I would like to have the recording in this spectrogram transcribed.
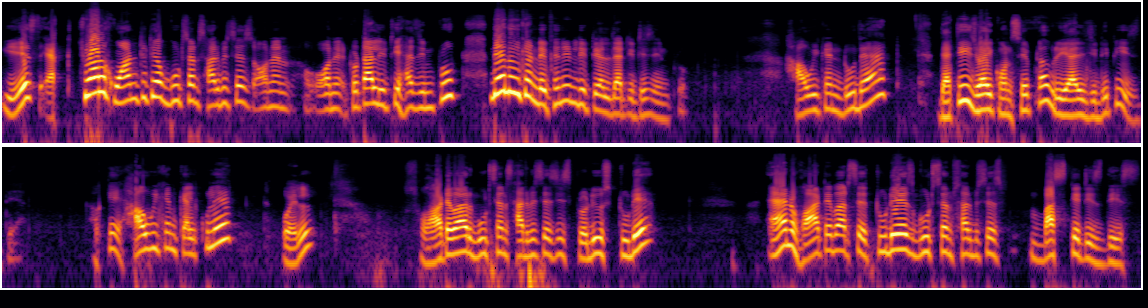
yes actual quantity of goods and services on an on a totality has improved then we can definitely tell that it is improved. How we can do that? That is why concept of real GDP is there. Okay. How we can calculate? Well, so whatever goods and services is produced today and whatever say today's goods and services basket is this.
